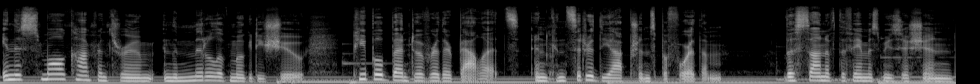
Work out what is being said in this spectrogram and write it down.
In this small conference room in the middle of Mogadishu, people bent over their ballots and considered the options before them the son of the famous musician,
